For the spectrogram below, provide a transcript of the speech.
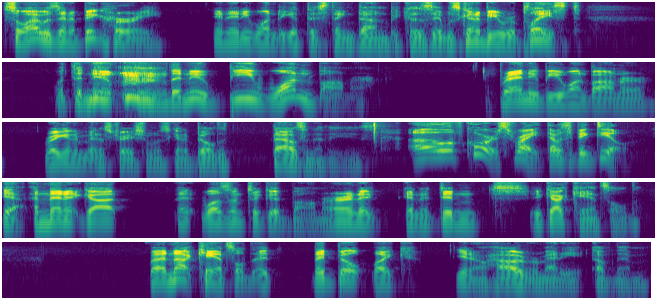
So I was in a big hurry in 81 to get this thing done because it was going to be replaced with the new the new B1 bomber. Brand new B1 bomber. Reagan administration was going to build a thousand of these. Oh, of course. Right. That was a big deal. Yeah, and then it got it wasn't a good bomber, and it and it didn't it got canceled, but not canceled. It they built like you know however many of them,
